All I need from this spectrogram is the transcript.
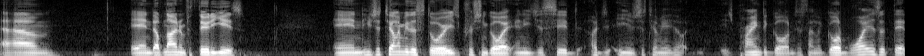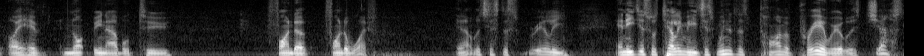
Um, and I've known him for 30 years. And he's just telling me this story. He's a Christian guy, and he just said, he was just telling me, he's praying to God and just saying, God, why is it that I have not been able to find a find a wife? You know, it was just this really, and he just was telling me he just went into this time of prayer where it was just,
